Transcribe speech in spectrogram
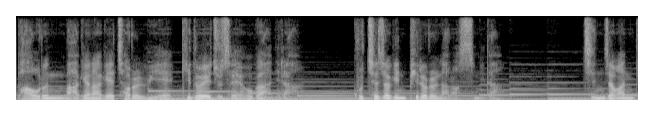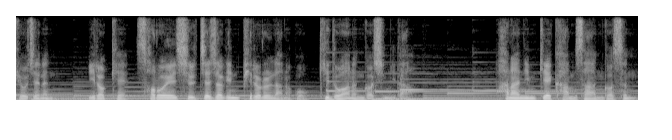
바울은 막연하게 저를 위해 기도해 주세요가 아니라 구체적인 필요를 나눴습니다. 진정한 교제는 이렇게 서로의 실제적인 필요를 나누고 기도하는 것입니다. 하나님께 감사한 것은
